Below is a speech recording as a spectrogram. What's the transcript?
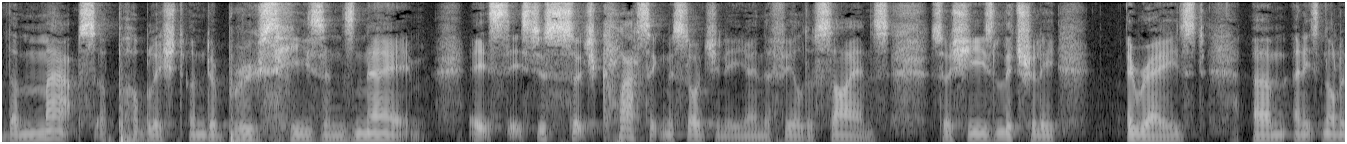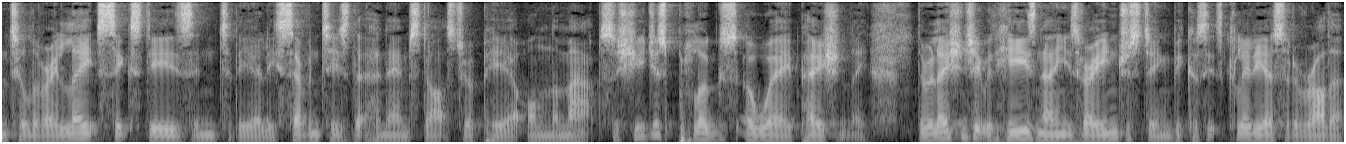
the maps are published under Bruce Heezen's name. It's, it's just such classic misogyny in the field of science. So she's literally erased. Um, and it's not until the very late 60s into the early 70s that her name starts to appear on the map. So she just plugs away patiently. The relationship with Heezen, I think, is very interesting because it's clearly a sort of rather.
